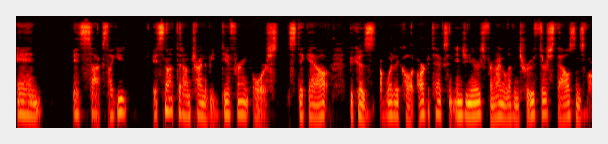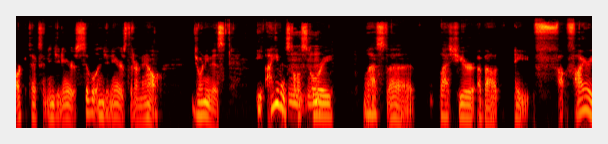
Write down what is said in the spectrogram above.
and it sucks. Like you, it's not that I'm trying to be different or s- stick out because what do they call it? Architects and engineers for 9/11 Truth. There's thousands of architects and engineers, civil engineers that are now joining this. I even saw a Mhm. story last uh, last year about a f- fire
